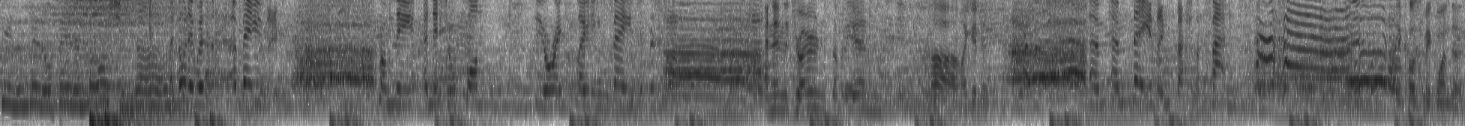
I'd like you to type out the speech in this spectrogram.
feel a little bit emotional. I thought it was amazing. From the initial font to your exploding face. And then the drone stuff at the end. Oh my goodness. Um, amazing special effects. The Cosmic Wonder.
